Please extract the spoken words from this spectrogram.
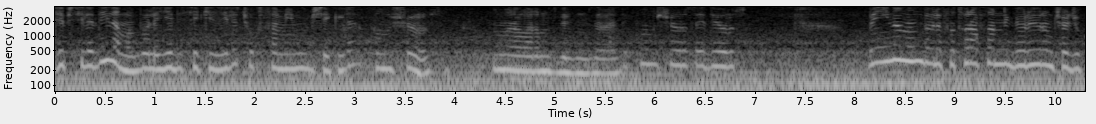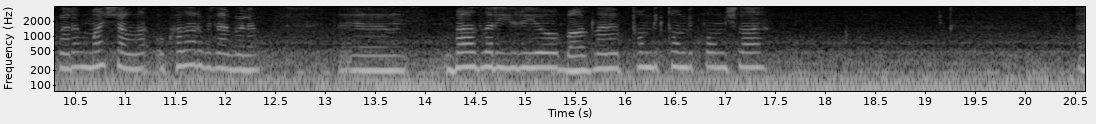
hepsiyle değil ama böyle 7-8 ile çok samimi bir şekilde konuşuyoruz. Numaralarımız birbirimize verdik. Konuşuyoruz, ediyoruz. Ve inanın böyle fotoğraflarını görüyorum çocuklara. Maşallah o kadar güzel böyle e, bazıları yürüyor, bazıları tombik tombik olmuşlar. Eee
